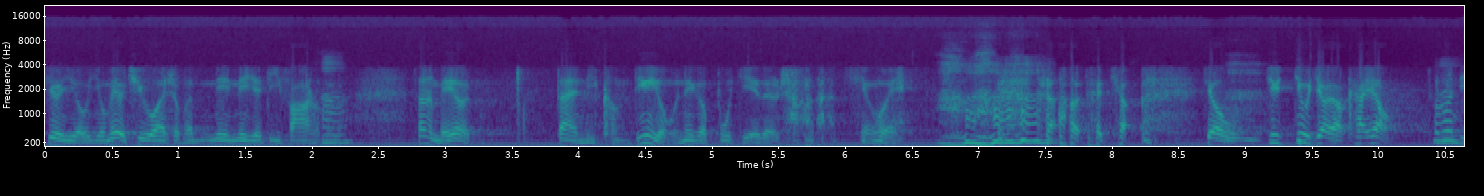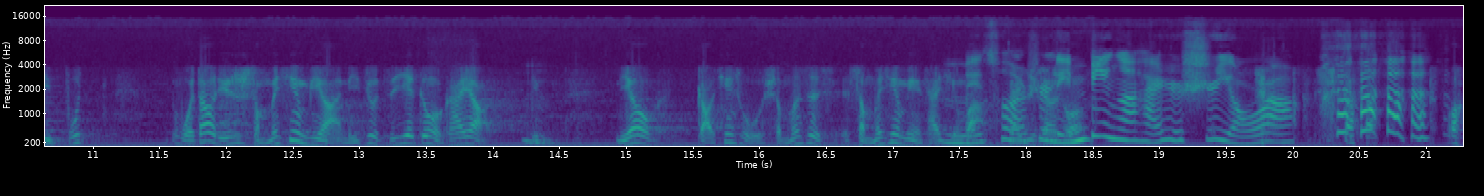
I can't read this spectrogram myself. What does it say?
就有有没有去过什么那那些地方什么的？嗯。他说没有，但你肯定有那个不洁的什么行为。然后他叫叫我就就叫要开药。他说嗯你不，我到底是什么性病啊？你就直接跟我开药。你你要搞清楚什么是什么性病才行吧？嗯没错是淋病啊，还是湿疣啊？哇，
